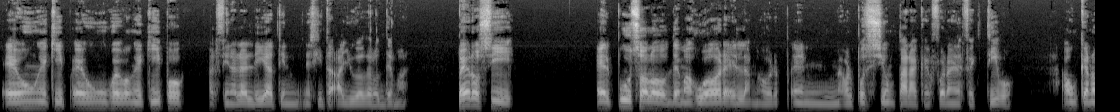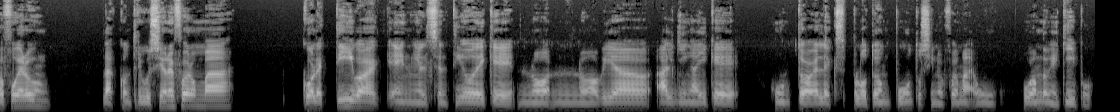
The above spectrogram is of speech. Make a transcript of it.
es un, equipo, es un juego en equipo. Al final del día necesita ayuda de los demás. Pero sí, él puso a los demás jugadores en la mejor, en mejor posición para que fueran efectivos. Aunque no fueron, las contribuciones fueron más colectivas en el sentido de que no, no había alguien ahí que junto a él explotó un punto, sino fue más jugando en equipo,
